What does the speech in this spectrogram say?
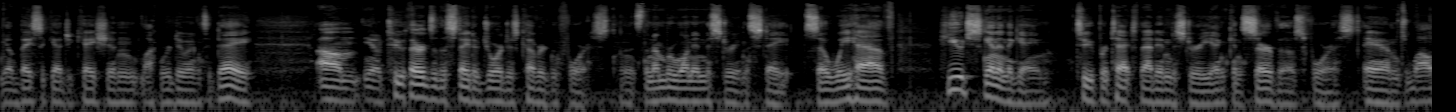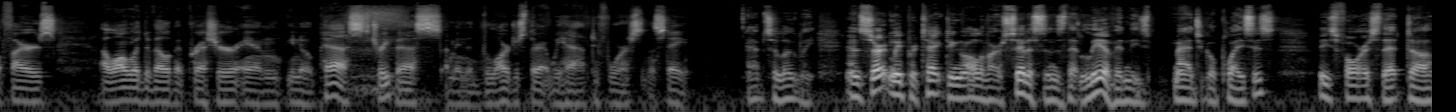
you know basic education like we're doing today. Um, you know, two thirds of the state of Georgia is covered in forest, and it's the number one industry in the state. So we have huge skin in the game to protect that industry and conserve those forests. And wildfires along with development pressure and you know pests, tree pests. I mean, the largest threat we have to forests in the state. Absolutely, and certainly protecting all of our citizens that live in these magical places, these forests that uh,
